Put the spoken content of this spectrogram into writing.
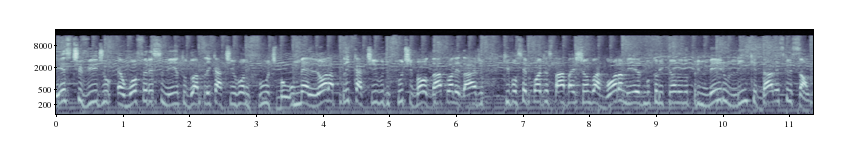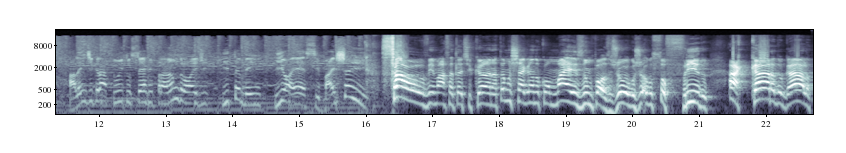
Este vídeo é um oferecimento do aplicativo OneFootball, o melhor aplicativo de futebol da atualidade que você pode estar baixando agora mesmo clicando no primeiro link da descrição. Além de gratuito, serve para Android e também iOS. Baixa aí! Salve massa atleticana! Estamos chegando com mais um pós-jogo, jogo sofrido, a cara do Galo,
